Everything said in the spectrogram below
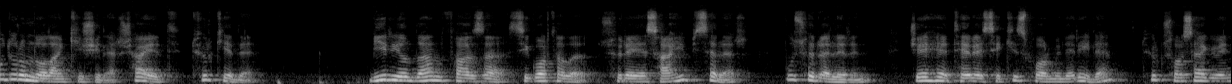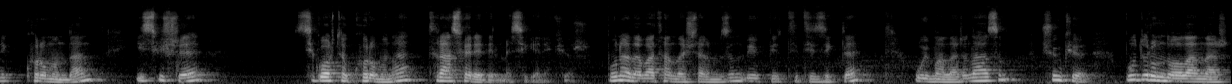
Bu durumda olan kişiler şayet Türkiye'de bir yıldan fazla sigortalı süreye sahip iseler bu sürelerin CHTR8 formülleriyle Türk Sosyal Güvenlik Kurumu'ndan İsviçre Sigorta Kurumu'na transfer edilmesi gerekiyor. Buna da vatandaşlarımızın büyük bir titizlikle uymaları lazım. Çünkü bu durumda olanlar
